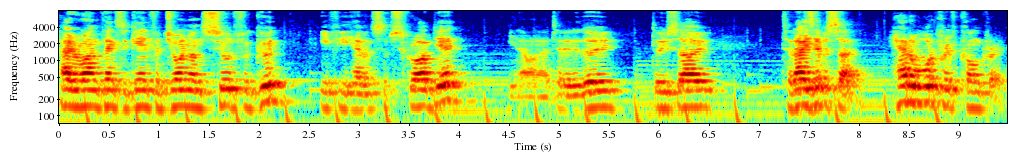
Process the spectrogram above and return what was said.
Hey everyone, thanks again for joining on Sealed for Good. If you haven't subscribed yet, you know what to tell you to do, do so. Today's episode, how to waterproof concrete.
